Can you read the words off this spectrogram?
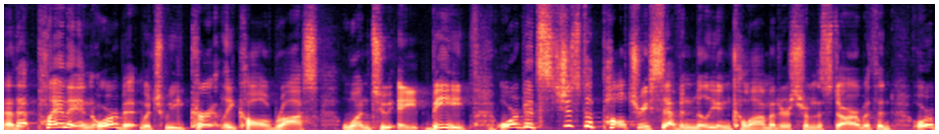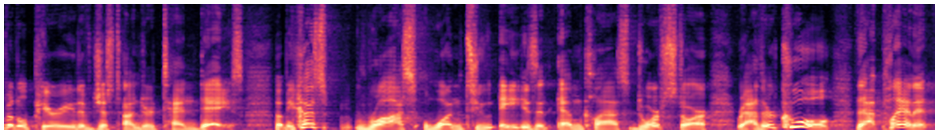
Now that planet in orbit, which we currently call Ross 128b, orbits just a paltry 7 million kilometers from the star with an orbital period of just under 10 days. But because Ross 128 is an M-class dwarf star, rather cool, that planet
